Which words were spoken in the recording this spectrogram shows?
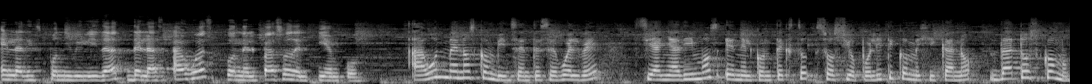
en la disponibilidad de las aguas con el paso del tiempo. Aún menos convincente se vuelve si añadimos en el contexto sociopolítico mexicano datos como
